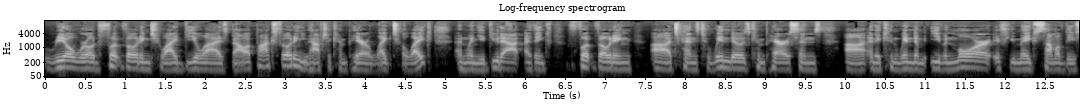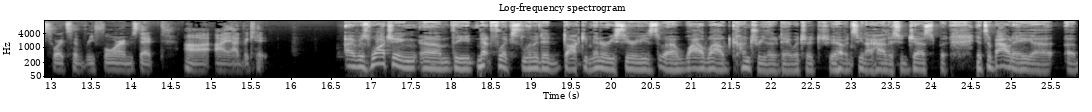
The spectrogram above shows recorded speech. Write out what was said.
real world foot voting to idealized ballot box voting. You have to compare like to like. And when you do that, I think foot voting uh, tends to win those comparisons, uh, and it can win them even more if you make some of these sorts of reforms that uh, I advocate. I was watching um, the Netflix limited documentary series uh, Wild Wild Country the other day, which if you haven't seen, I highly suggest. But it's about a, uh, a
